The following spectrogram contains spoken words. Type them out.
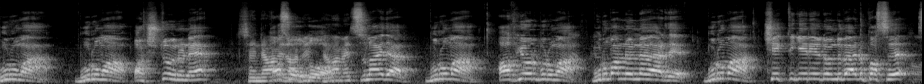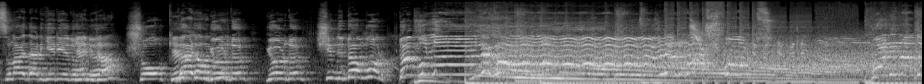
Buruma. Buruma açtı önüne. Sen devam Pas et abi. oldu. Devam et. Snyder. Buruma. Afıyor Buruma. Buruma'nın önüne verdi. Buruma çekti geriye döndü verdi pası. Snyder geriye Gel döndü. bir daha. Şov. Gel Verdim bir daha gördüm. Gördüm. Şimdi dön vur. Dön vur lan. Ne gol! Rashford! Golün adı!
